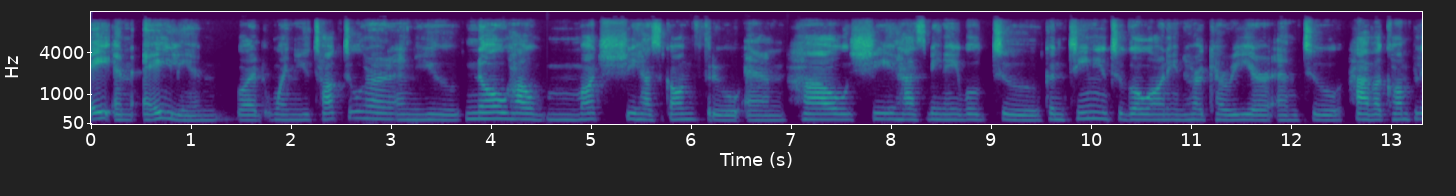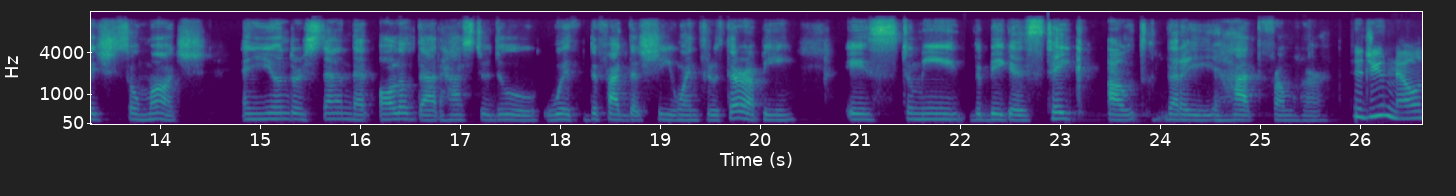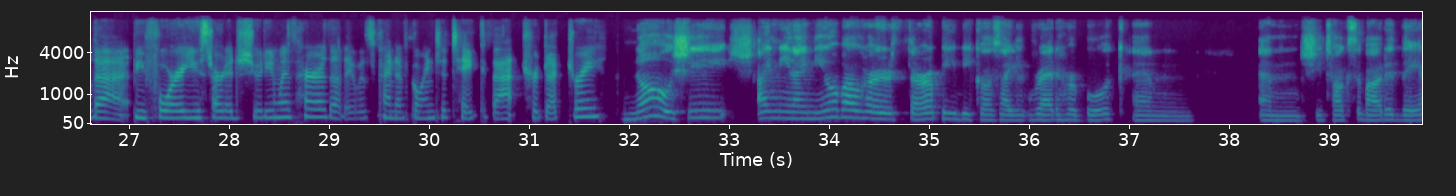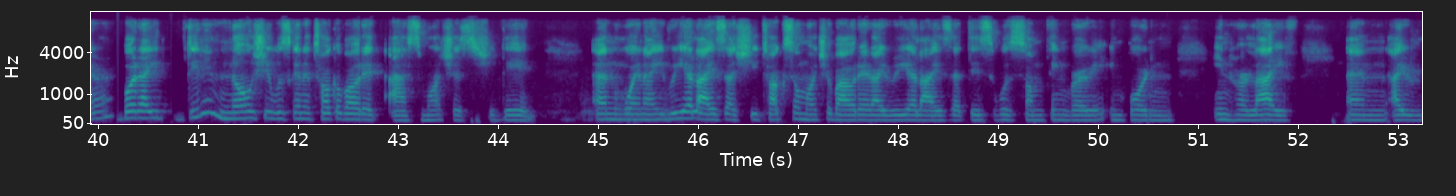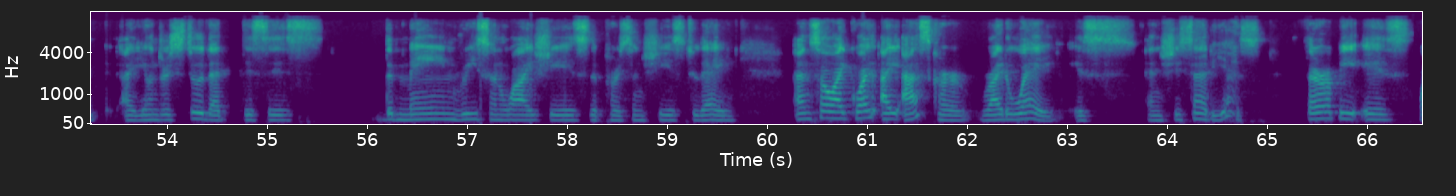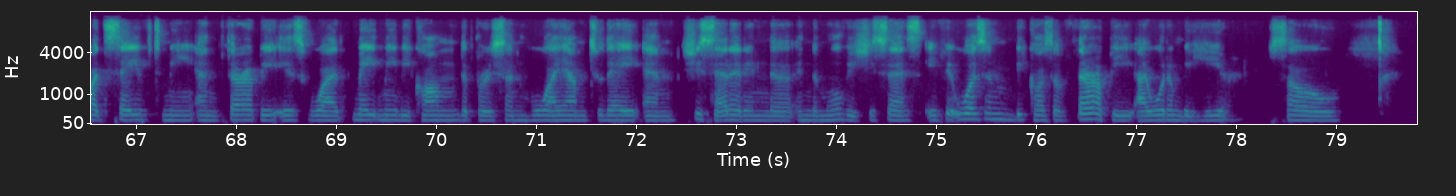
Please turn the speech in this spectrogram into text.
a, an alien, but when you talk to her and you know how much she has gone through and how she has been able to continue to go on in her career and to have accomplished so much, and you understand that all of that has to do with the fact that she went through therapy is to me the biggest take out that I had from her. Did you know that before you started shooting with her that it was kind of going to take that trajectory? No, she I mean I knew about her therapy because I read her book and and she talks about it there, but I didn't know she was going to talk about it as much as she did. And when I realized that she talked so much about it, I realized that this was something very important in her life and I I understood that this is the main reason why she is the person she is today. And so I quite I asked her right away is and she said yes. Therapy is what saved me and therapy is what made me become the person who I am today and she said it in the in the movie. She says if it wasn't because of therapy I wouldn't be here. So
